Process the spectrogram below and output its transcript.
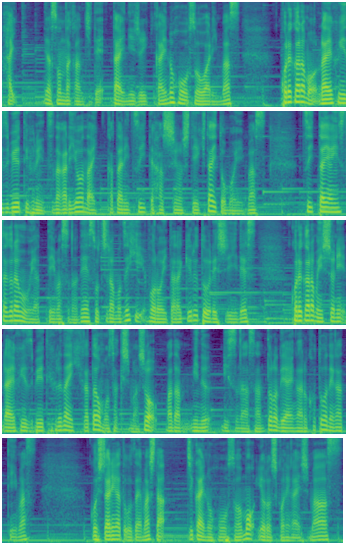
はい。ではそんな感じで第21回の放送終わります。これからも Life is Beautiful につながるような生き方について発信をしていきたいと思います。Twitter や Instagram もやっていますので、そちらもぜひフォローいただけると嬉しいです。これからも一緒に Life is Beautiful な生き方を模索しましょう。まだ見ぬリスナーさんとの出会いがあることを願っています。ご視聴ありがとうございました。次回の放送もよろしくお願いします。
